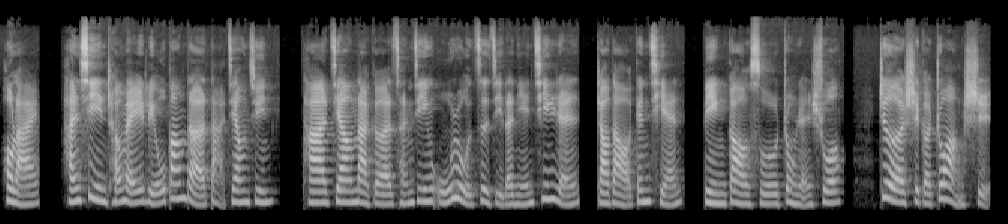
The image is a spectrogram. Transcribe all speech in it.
后来，韩信成为刘邦的大将军，他将那个曾经侮辱自己的年轻人招到跟前，并告诉众人说：“这是个壮士。”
